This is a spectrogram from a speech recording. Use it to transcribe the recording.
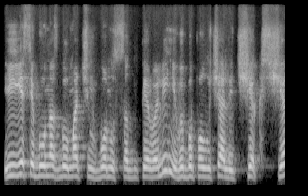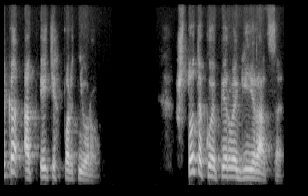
И если бы у нас был матчинг бонус с первой линии, вы бы получали чек с чека от этих партнеров. Что такое первая генерация?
